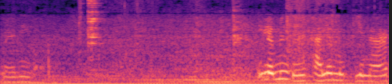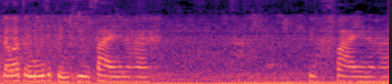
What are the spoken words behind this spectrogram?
แล้วนี่อีกเล่มหนึงจะคล้ายเล่มเมื่อกี้นะ แต่ว่าตัวนี้มันจะเป็นทิวไฟนะคะ ทิวไฟนะคะ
